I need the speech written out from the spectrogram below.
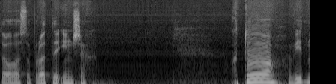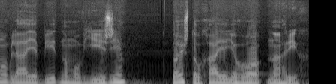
того супроти інших. Хто відмовляє бідному в їжі, той штовхає його на гріх.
